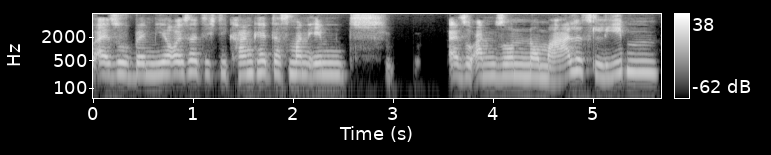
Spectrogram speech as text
also bei mir äußert sich die Krankheit, dass man eben also an so ein normales Leben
